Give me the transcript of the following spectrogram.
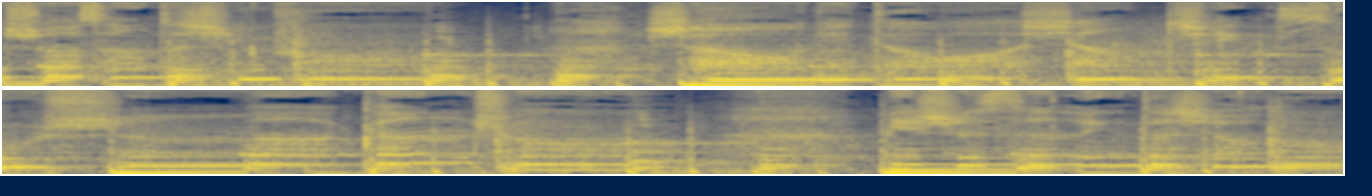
收藏的幸福，少年的我想倾诉什么感触？迷失森林的小路，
